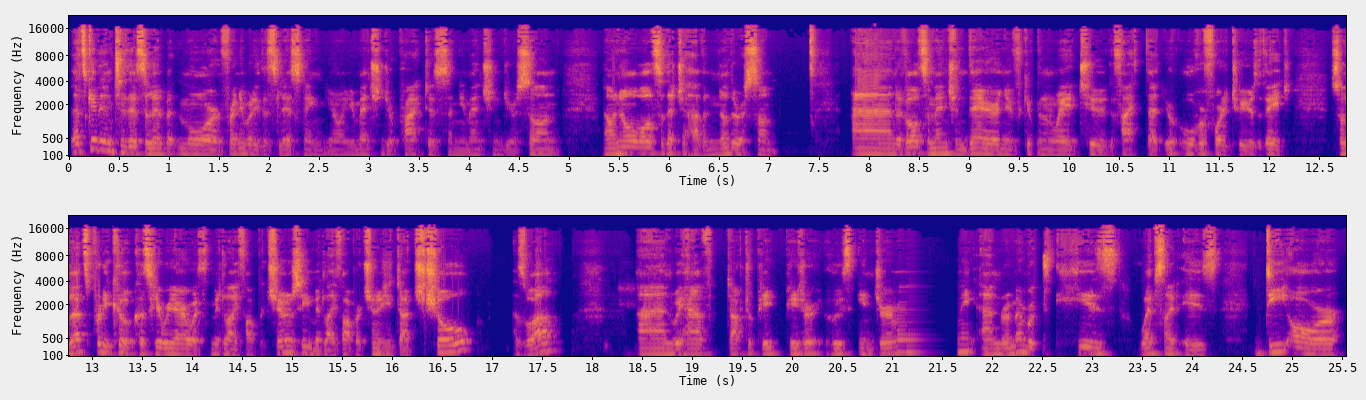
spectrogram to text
let's get into this a little bit more. And For anybody that's listening, you know, you mentioned your practice and you mentioned your son. Now I know also that you have another son. And I've also mentioned there, and you've given away to the fact that you're over 42 years of age. So that's pretty cool because here we are with Midlife Opportunity, midlifeopportunity.show as well. And we have Dr. Peter, who's in Germany. And remember, his website is dr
